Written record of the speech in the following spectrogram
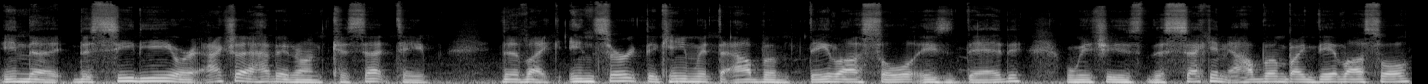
in the the CD or actually I had it on cassette tape the like insert that came with the album De La Soul is Dead, which is the second album by De La Soul.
